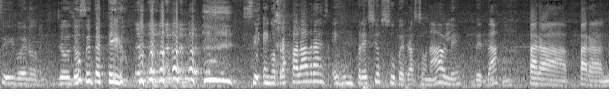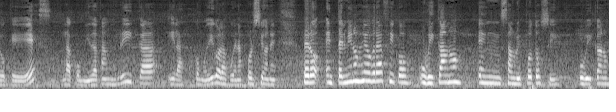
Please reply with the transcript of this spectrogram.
Sí, bueno, yo, yo soy testigo. sí, en otras palabras, es un precio súper razonable, ¿verdad? Para, para lo que es la comida tan rica y las, como digo, las buenas porciones. Pero en términos geográficos, ubícanos en San Luis Potosí, ubícanos.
